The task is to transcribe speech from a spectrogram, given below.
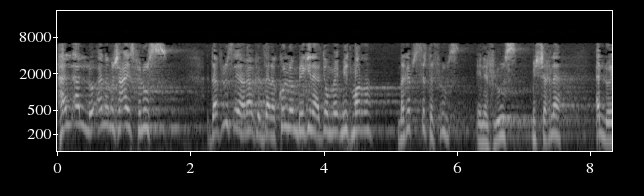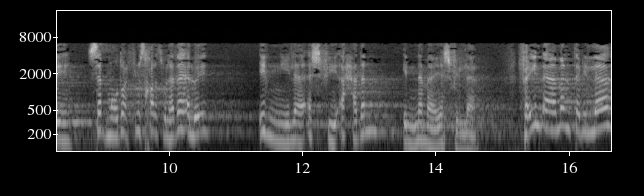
هل قال له أنا مش عايز فلوس؟ ده فلوس إيه يا راجل؟ ده أنا كل يوم بيجيني أديهم 100 مرة. ما جابش سيرة الفلوس. إن الفلوس مش شغلاه. قال له إيه؟ ساب موضوع الفلوس خالص والهدايا. قال له إيه؟ إني لا أشفي أحدا إنما يشفي الله. فإن آمنت بالله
